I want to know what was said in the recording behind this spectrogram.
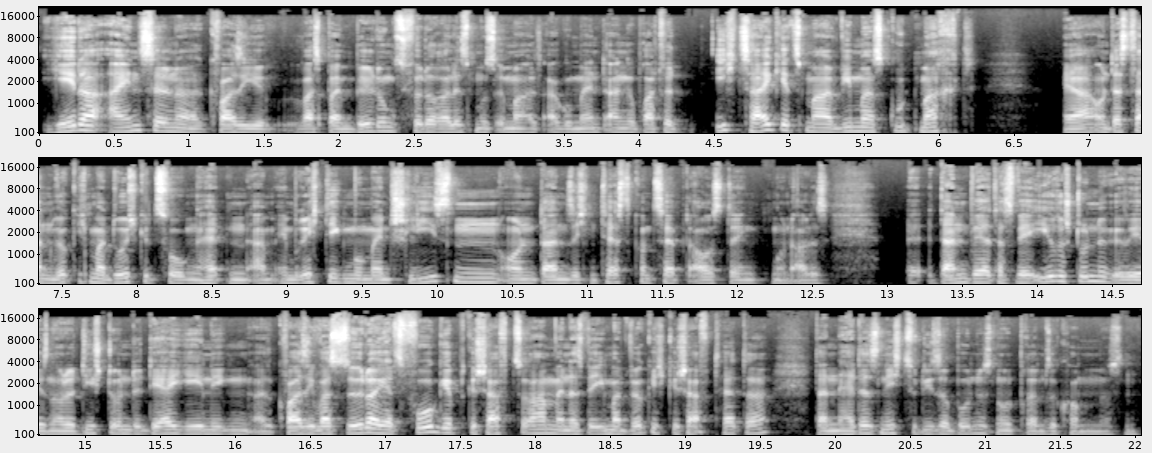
jeder Einzelne, quasi was beim Bildungsföderalismus immer als Argument angebracht wird, ich zeige jetzt mal, wie man es gut macht, ja, und das dann wirklich mal durchgezogen hätten, im richtigen Moment schließen und dann sich ein Testkonzept ausdenken und alles, äh, dann wäre das wäre ihre Stunde gewesen oder die Stunde derjenigen, also quasi was Söder jetzt vorgibt, geschafft zu haben, wenn das jemand wirklich geschafft hätte, dann hätte es nicht zu dieser Bundesnotbremse kommen müssen.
